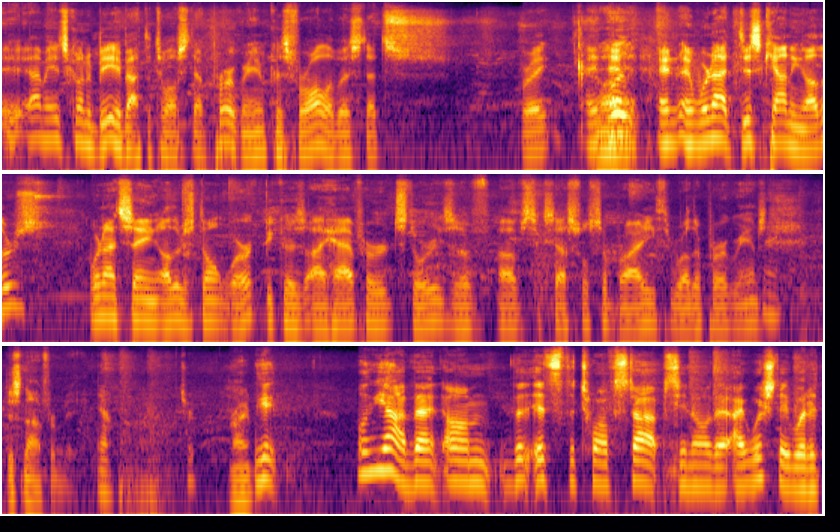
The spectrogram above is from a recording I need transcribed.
eh, I mean, it's going to be about the 12 step program because for all of us, that's right. And, Well- and, and, and we're not discounting others. We're not saying others don't work because I have heard stories of, of successful sobriety through other programs. Just not for me. Yeah. True. Right. Yeah. Well, yeah, that um, the, it's the twelve steps. You know that I wish they would.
